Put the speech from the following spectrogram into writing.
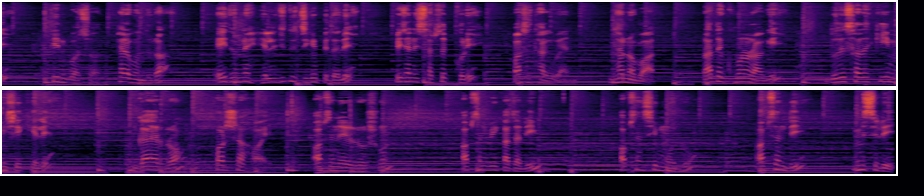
এ তিন বছর। হ্যালো বন্ধুরা, এই ধরনের হেলদি জিকে পেতে পেছানি সাবস্ক্রাইব করে পাশে থাকবেন। ধন্যবাদ। রাতে ঘুমানোর আগে দুধের সাথে কি মিশিয়ে খেলে গায়ের রং ফর্সা হয়? অপশন এ রসুন। অপশন বি কাঁচা ডিম। অপশন সি মধু। অপশন ডি মিশ্রি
